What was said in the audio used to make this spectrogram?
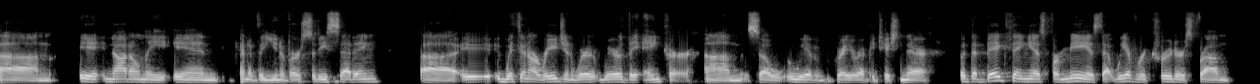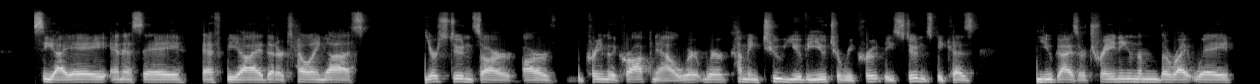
Um, it, not only in kind of the university setting, uh, it, within our region, we're we're the anchor. Um, so we have a great reputation there. But the big thing is for me is that we have recruiters from CIA, NSA, FBI that are telling us your students are are cream of the crop now. We're we're coming to UVU to recruit these students because you guys are training them the right way.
